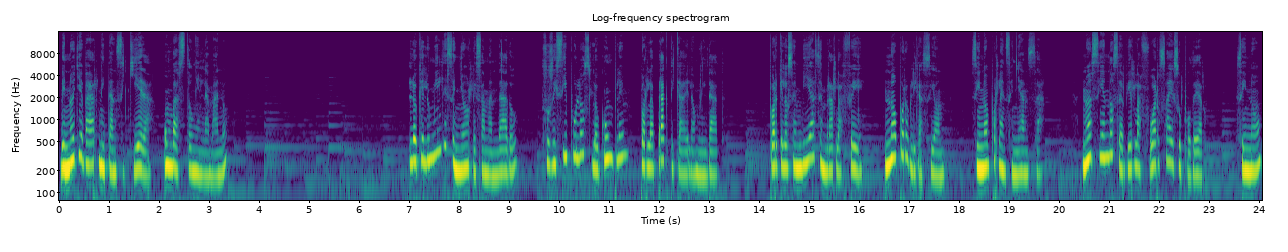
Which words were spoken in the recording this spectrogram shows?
de no llevar ni tan siquiera un bastón en la mano? Lo que el humilde Señor les ha mandado, sus discípulos lo cumplen por la práctica de la humildad porque los envía a sembrar la fe, no por obligación, sino por la enseñanza, no haciendo servir la fuerza de su poder, sino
